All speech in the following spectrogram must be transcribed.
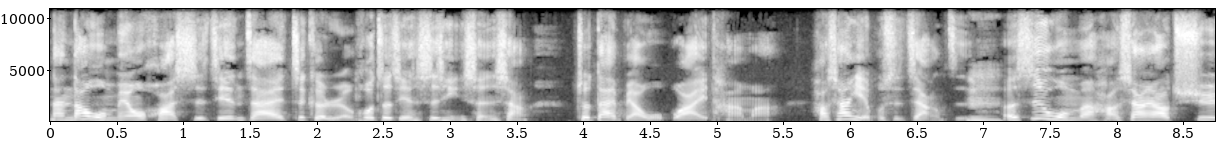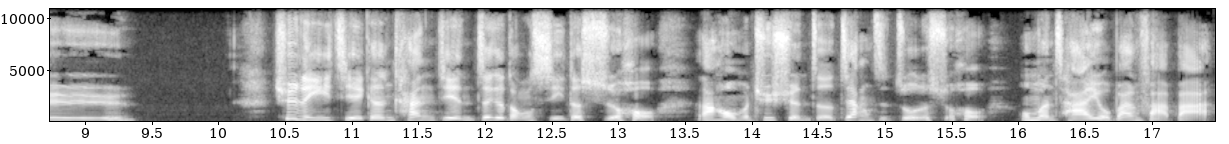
难道我没有花时间在这个人或这件事情身上，就代表我不爱他吗？好像也不是这样子，嗯，而是我们好像要去。去理解跟看见这个东西的时候，然后我们去选择这样子做的时候，我们才有办法把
